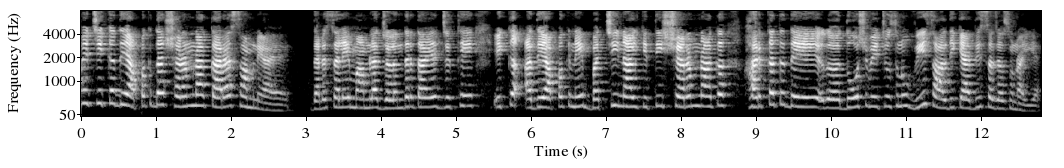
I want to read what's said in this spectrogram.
ਵਿੱਚ ਇੱਕ ਅਧਿਆਪਕ ਦਾ ਸ਼ਰਮਨਾਕ ਕਾਰਾ ਸਾਹਮਣੇ ਆਇਆ ਹੈ। ਦਰਅਸਲ ਇਹ ਮਾਮਲਾ ਜਲੰਧਰ ਦਾ ਹੈ, ਜਿੱਥੇ ਇੱਕ ਅਧਿਆਪਕ ਨੇ ਬੱਚੀ ਨਾਲ ਕੀਤੀ ਸ਼ਰਮਨਾਕ ਹਰਕਤ ਦੇ ਦੋਸ਼ ਵਿੱਚ ਉਸ ਨੂੰ 20 ਸਾਲ ਦੀ ਕੈਦ ਦੀ ਸਜ਼ਾ ਸੁਣਾਈ ਹੈ।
